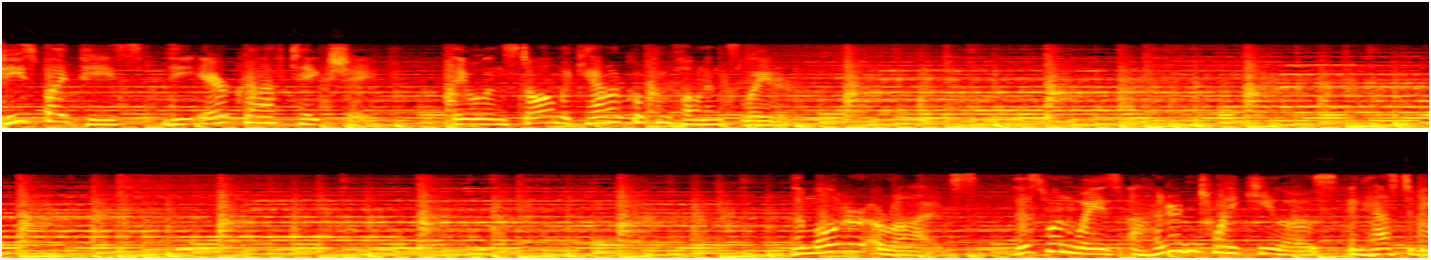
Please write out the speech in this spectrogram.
Piece by piece, the aircraft takes shape. They will install mechanical components later. The motor arrives. This one weighs 120 kilos and has to be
